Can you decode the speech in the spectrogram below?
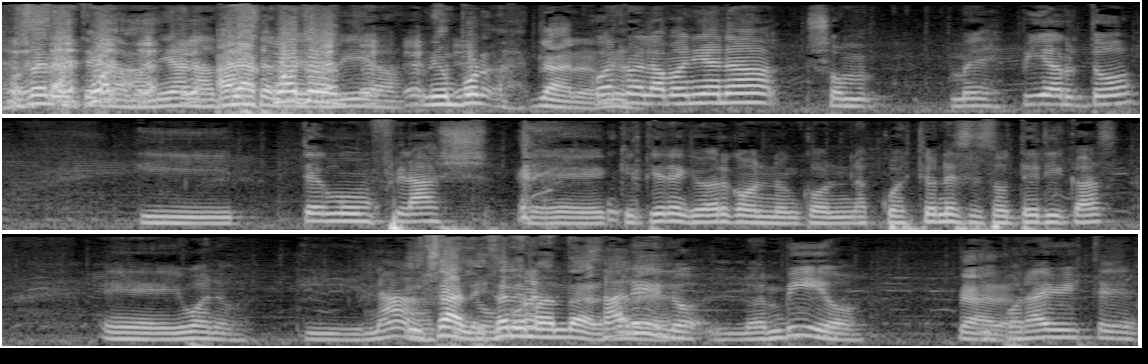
a las sea, 7 de la mañana, a las 12 del 4 mediodía. no importa, claro. 4 no. de la mañana yo me despierto y tengo un flash eh, que tiene que ver con, con las cuestiones esotéricas. eh, y bueno, y nada. Y sale, sale mandar, Sale sale. y lo, lo envío. Claro. Y por ahí, viste,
